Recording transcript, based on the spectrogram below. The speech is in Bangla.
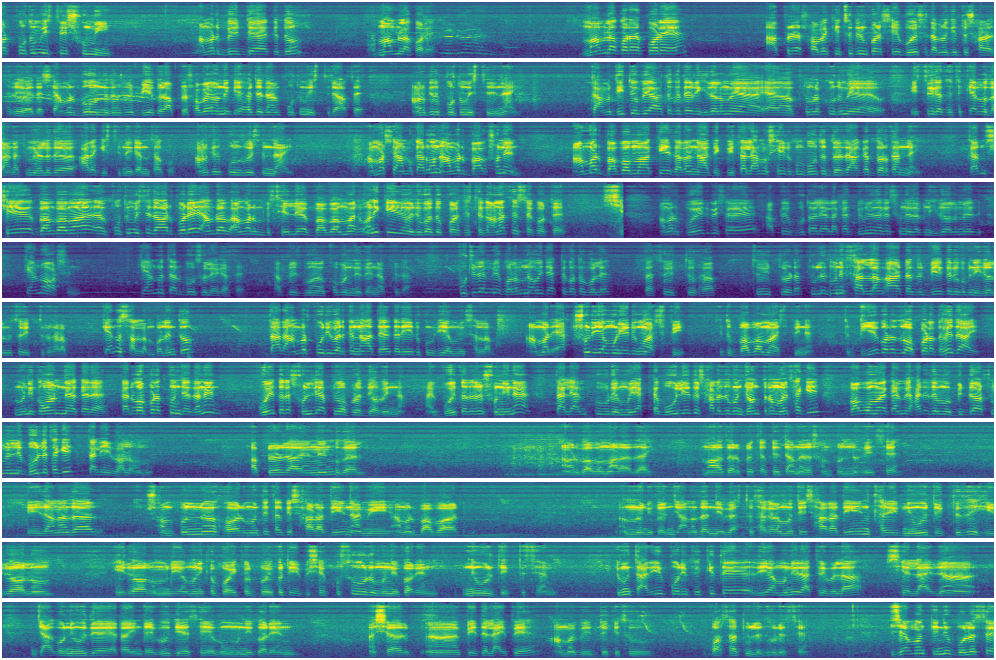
আমার প্রথম স্ত্রী সুমি। আমার বিরুদ্ধে একদম মামলা করে। মামলা করার পরে আপনারা সবাই কিছুদিন পরে সেই বয়সে আমরা কিন্তু সারাসারি হয়ে যায়। সে আমার বোন বিয়ে করে। আপনারা সবাই অনেকে হয়তো জানেন প্রথম স্ত্রী আছে। আমার কিন্তু প্রথম স্ত্রী নাই। তা আমার দ্বিতীয় বিয়ে হতে গেলে হিরো আলমে তোমরা প্রথমে স্ত্রীর কাছে কেন যায় না? তুমি হলে আরেক স্ত্রী নিয়ে কেন থাকো? আমার কিন্তু পূর্ণ স্ত্রী নাই। আমার সে আমার কারণ, আমার বাবা শোনেন, আমার বাবা মাকে যারা না দেখবি, তাহলে আমার সেই রকম বহুত রাখার দরকার নাই। কারণ সে বাবা মা প্রথম স্ত্রী যাওয়ার পরে আমরা, আমার ছেলে, বাবা মা অনেকেই যোগাযোগ করার চেষ্টা আনার চেষ্টা করতে। আমার বইয়ের বিষয়ে আপনি ভোটাল এলাকার বিভিন্ন জায়গায় শুনে যাবেন, হিরো আলমের কেন আসেনি? কেন তার বউ চলে গেছে? আপনি খবর নিয়ে দেন আপনারা। পুটিরা মেয়ে বললাম না, ওই যে একটা কথা বলে, তার চরিত্র খারাপ। চরিত্রটা তুলে মানে ছাড়লাম আর একটা বিয়ে করে কবে হিরো আলমের চরিত্র খারাপ। কেন ছাড়লাম বলেন তো? তার আমার পরিবারকে না দেখার এরকম রিয়ামুনি সালাম আমার একশো রিয়ামুনি এরকম আসবি, কিন্তু বাবা মা আসবি না। তো বিয়ে করা যদি অপরাধ হয়ে যায়। মনে কখন না কেন? কারণ অপরাধ কোন যায় জানেন? বই কথা শুনলে আপনি অপরাধী হবেন না। আমি বই কথাটা শুনি না, তাহলে আমি পুরো একটা বইলে তো সারা জীবন যন্ত্রণা মনে থাকে। বাবা মাকে আমি হারিয়ে দেবো বৃদ্ধাশ্রম নিয়ে বইলে থাকে, তাহলে আমি ভালো হব। আপনারা জানেন গাল আমার বাবা মারা যায়। মারা যাওয়ার পরে কালকে জানাজা সম্পন্ন হয়েছে। এই জানাজার সম্পূর্ণ হওয়ার মধ্যে কালকে সারাদিন আমি আমার বাবার মনে করেন জানাজা নিয়ে ব্যস্ত থাকার মধ্যে সারাদিন খালি নিউজ দেখতেছে হিরো আলম। হিরো আলম রিয়ামণিকে বয়কট বয়কট এই বিষয়ে প্রচুর মনে করেন নিউজ দেখতেছে আমি। এবং তারই পরিপ্রেক্ষিতে রিয়ামণি রাত্রেবেলা সে লাইভ জাগো নিউজে একটা ইন্টারভিউ দিয়েছে এবং মনে করেন স্যার পেজে লাইভে আমার বিরুদ্ধে কিছু কথা তুলে ধরেছে। যেমন তিনি বলেছে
